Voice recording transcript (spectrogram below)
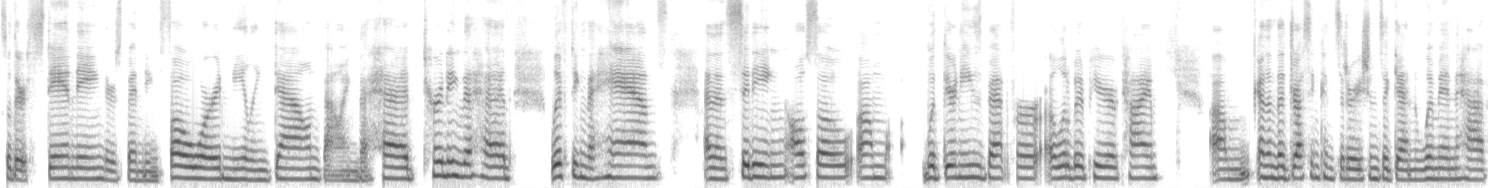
So there's standing, there's bending forward, kneeling down, bowing the head, turning the head, lifting the hands, and then sitting also um, with their knees bent for a little bit of period of time. Um, and then the dressing considerations again, women have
